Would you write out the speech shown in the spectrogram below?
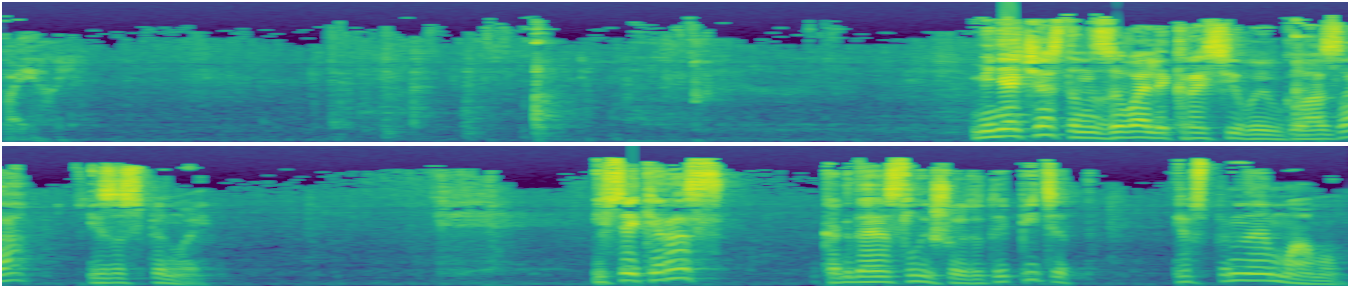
Поехали. Меня часто называли красивой в глаза и за спиной. И всякий раз, когда я слышу этот эпитет, я вспоминаю маму.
